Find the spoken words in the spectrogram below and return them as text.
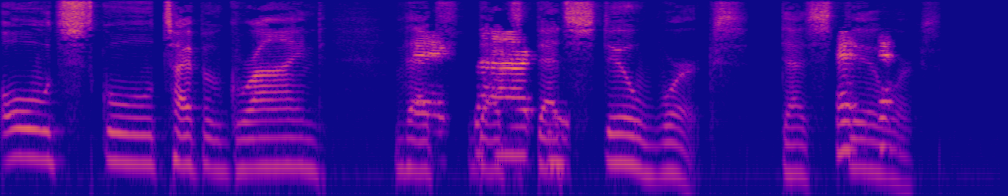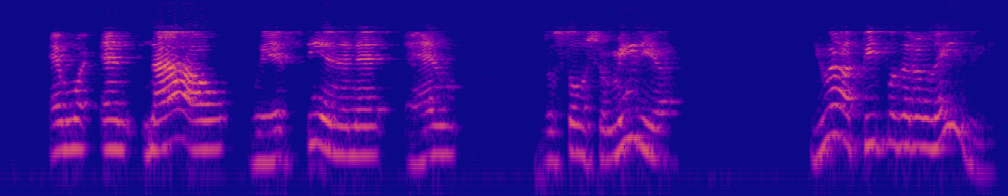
old school type of grind that's that's that still works. That still and- works. And, and now with the internet and the social media, you have people that are lazy,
